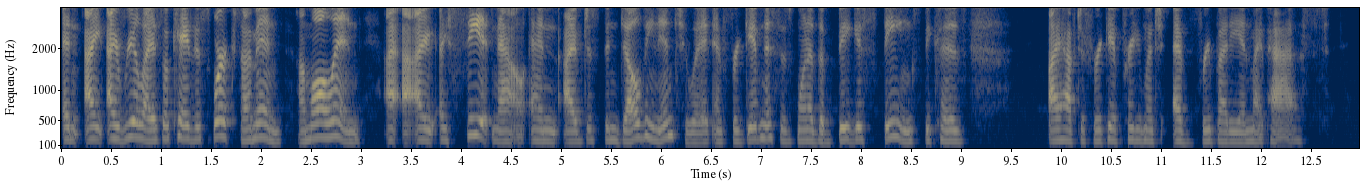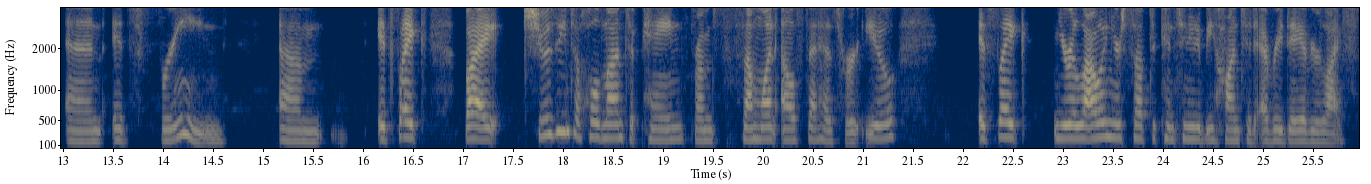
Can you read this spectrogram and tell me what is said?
and I, I realized, okay, this works. I'm in. I'm all in. I, I, I see it now, and I've just been delving into it. And forgiveness is one of the biggest things because I have to forgive pretty much everybody in my past, and it's freeing. Um, it's like by choosing to hold on to pain from someone else that has hurt you, it's like you're allowing yourself to continue to be haunted every day of your life.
